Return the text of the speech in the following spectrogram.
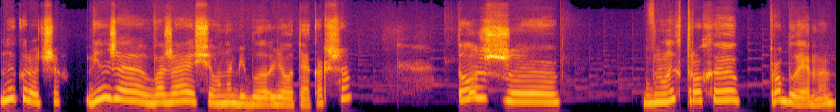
Ну і коротше, він же вважає, що вона бібліотекарша, тож е, в них трохи проблеми.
